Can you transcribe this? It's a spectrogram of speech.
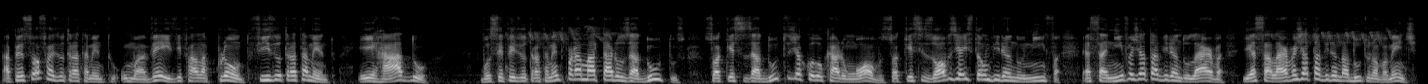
A pessoa faz o tratamento uma vez e fala, pronto, fiz o tratamento. Errado, você fez o tratamento para matar os adultos, só que esses adultos já colocaram ovos, só que esses ovos já estão virando ninfa, essa ninfa já está virando larva e essa larva já está virando adulto novamente.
